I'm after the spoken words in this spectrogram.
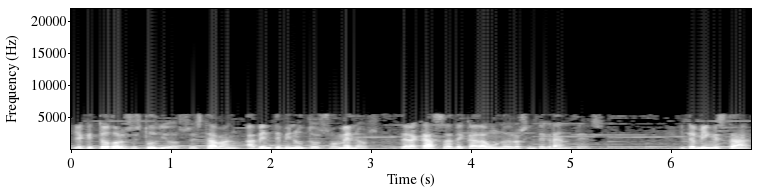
ya que todos los estudios estaban a 20 minutos o menos de la casa de cada uno de los integrantes. Y también está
